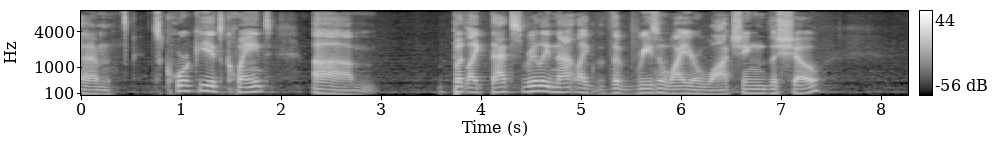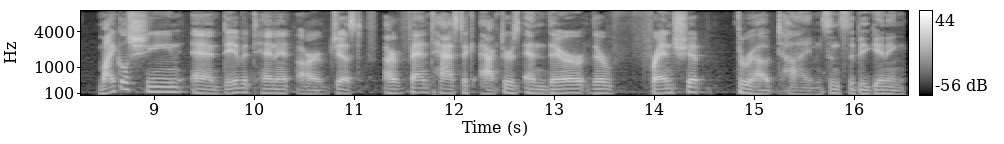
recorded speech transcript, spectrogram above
um, it's quirky. It's quaint. Um, but like that's really not like the reason why you're watching the show. Michael Sheen and David Tennant are just are fantastic actors, and their their friendship throughout time since the beginning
